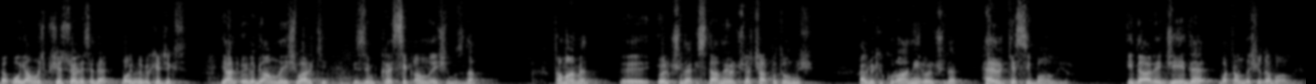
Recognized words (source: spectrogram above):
Ya o yanlış bir şey söylese de boynunu bükeceksin. Yani öyle bir anlayış var ki bizim klasik anlayışımızda tamamen e, ölçüler, İslami ölçüler çarpıtılmış. Halbuki Kur'ani ölçüler herkesi bağlıyor. İdareciyi de, vatandaşı da bağlıyor.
